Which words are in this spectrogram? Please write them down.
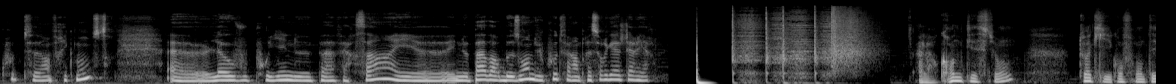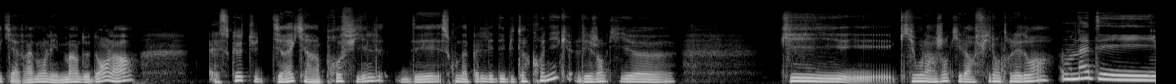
coûte un fric monstre. là où vous pourriez ne pas faire ça et, et, ne pas avoir besoin du coup de faire un prêt sur gage derrière. Alors, grande question. Toi qui es confronté, qui a vraiment les mains dedans là, est-ce que tu dirais qu'il y a un profil des ce qu'on appelle les débiteurs chroniques, les gens qui euh, qui qui ont l'argent qui leur file entre les doigts? On a des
